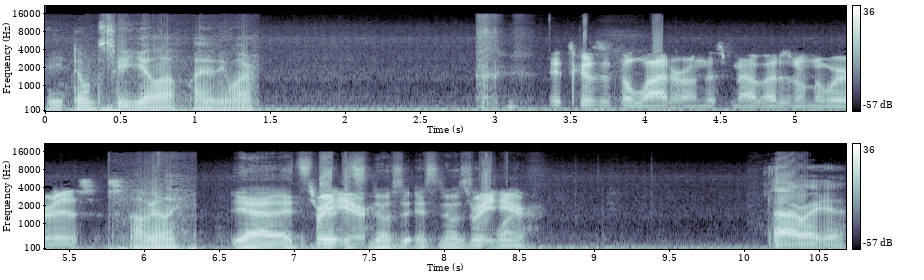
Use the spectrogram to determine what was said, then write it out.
I don't see yellow anywhere. It's because it's a ladder on this map. I just don't know where it is. Oh, really? Yeah, it's It's right it's here. no it's no zip right line. here. Ah, right, yeah.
